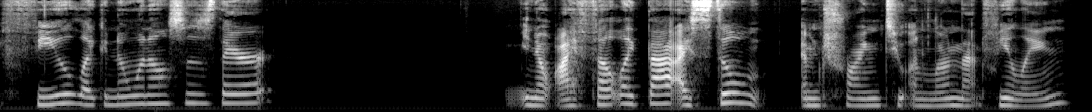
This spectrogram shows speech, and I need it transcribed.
feel like no one else is there, you know, I felt like that. I still am trying to unlearn that feeling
